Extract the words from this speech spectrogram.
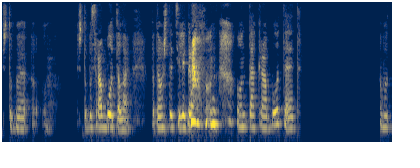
чтобы, э, чтобы сработало, потому что Telegram, он, он так работает. Вот,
